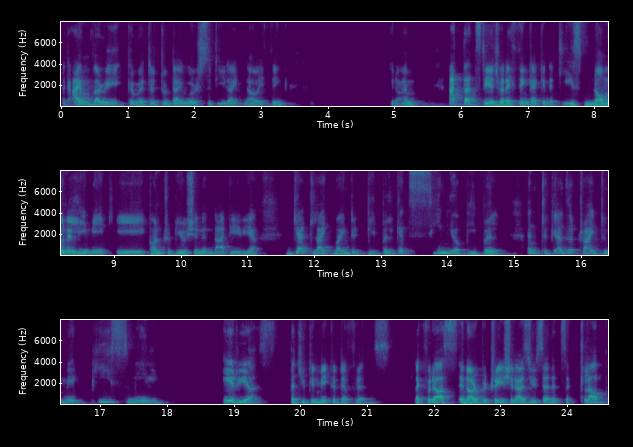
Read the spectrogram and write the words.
Like I'm very committed to diversity right now. I think you know, I'm at that stage where I think I can at least nominally make a contribution in that area. Get like minded people, get senior people, and together try to make piecemeal areas that you can make a difference. Like for us in arbitration, as you said, it's a club.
